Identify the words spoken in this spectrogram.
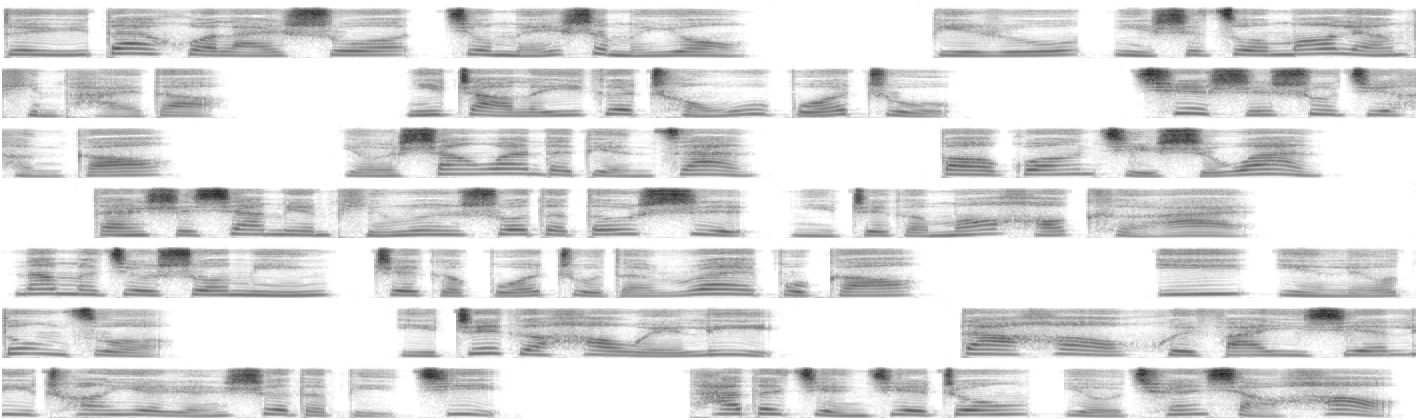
对于带货来说就没什么用。比如你是做猫粮品牌的，你找了一个宠物博主，确实数据很高，有上万的点赞，曝光几十万。但是下面评论说的都是你这个猫好可爱，那么就说明这个博主的 ROI 不高。一引流动作，以这个号为例，大号会发一些立创业人设的笔记，他的简介中有圈小号，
